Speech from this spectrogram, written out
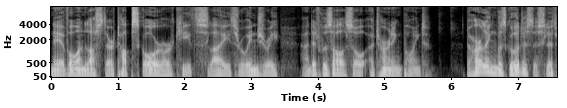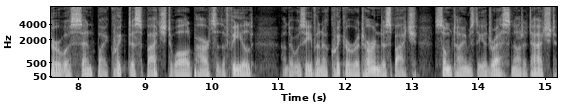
Naomh Eoin lost their top scorer, Keith Sly, through injury, and it was also a turning point. The hurling was good as the sliotar was sent by quick dispatch to all parts of the field, and there was even a quicker return dispatch, sometimes the address not attached.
